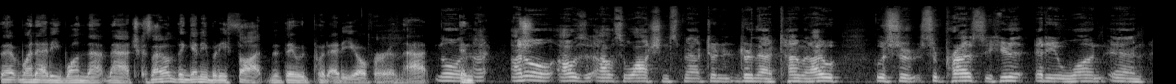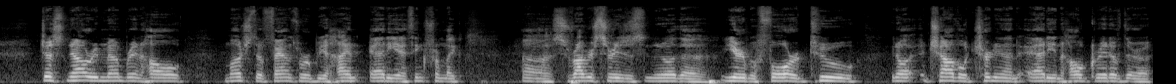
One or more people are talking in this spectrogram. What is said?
that when eddie won that match because i don't think anybody thought that they would put eddie over in that No, And- I, I know. I was I was watching Smack during, during that time, and I was sur- surprised to hear that Eddie won. And just now remembering how much the fans were behind Eddie, I think from like uh, Survivor Series, you know, the year before to you know Chavo turning on Eddie and how great of their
